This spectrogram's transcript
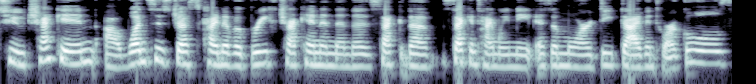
to check in. Uh, once is just kind of a brief check in, and then the sec the second time we meet is a more deep dive into our goals,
